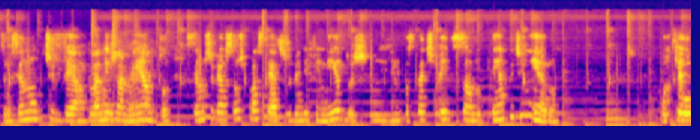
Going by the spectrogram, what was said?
se você não tiver um planejamento, se você não tiver os seus processos bem definidos, uhum. você está desperdiçando tempo e dinheiro. Porque o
